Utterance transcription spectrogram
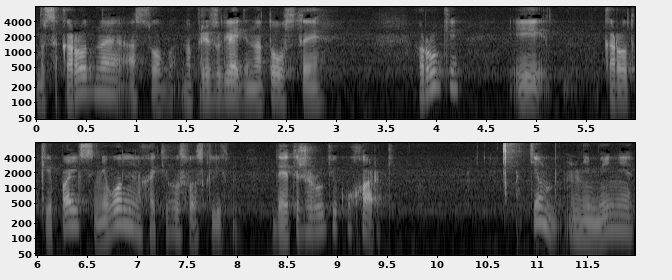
высокородная особа, но при взгляде на толстые руки и короткие пальцы невольно хотелось воскликнуть. Да это же руки кухарки. Тем не менее,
